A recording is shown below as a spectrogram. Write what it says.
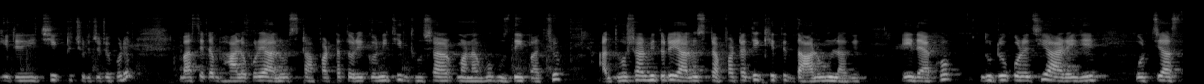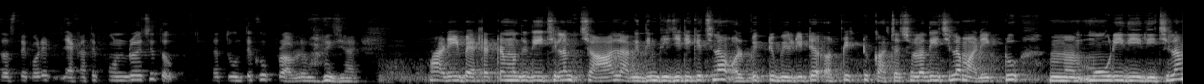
কেটে দিচ্ছি একটু ছোটো ছোটো করে। বাস এটা ভালো করে আলুর স্টাফারটা তৈরি করে নিচ্ছি ধোসা বানাবো, বুঝতেই পারছ? আর ধোসার ভিতরে এই আলুর স্টাফারটা দিয়ে খেতে দারুণ লাগে। এই দেখো, দুটো করেছি। আর এই যে করছি আস্তে আস্তে করে, এক হাতে ফোন রয়েছে তো তা তুলতে খুব প্রবলেম হয়ে যায়। আর এই ব্যাটারটার মধ্যে দিয়েছিলাম চাল, আগের দিন ভিজিয়ে রেখেছিলাম, অল্প একটু বিউলিটা অল্প একটু কাঁচা ছোলা দিয়েছিলাম, আর একটু মৌরি দিয়ে দিয়েছিলাম,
